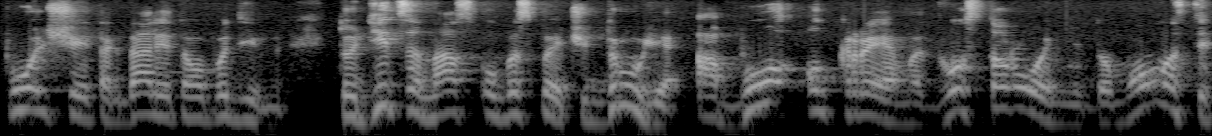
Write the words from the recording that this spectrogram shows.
Польща і так далі, і тому подібне. Тоді це нас убезпечить. Друге, або окреме двосторонні домовленості,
